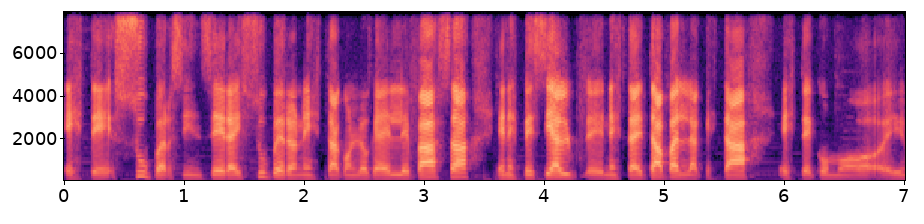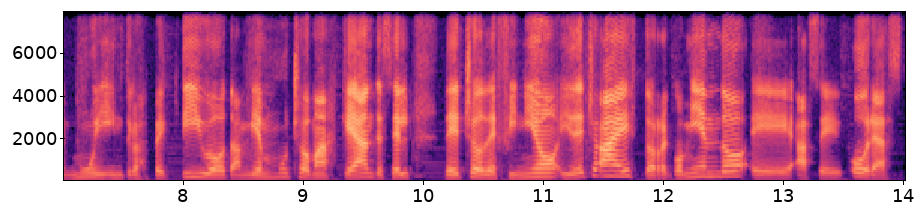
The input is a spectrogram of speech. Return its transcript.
este, súper sincera y súper honesta con lo que a él le pasa, en especial en esta etapa en la que está este, como eh, muy introspectivo, también mucho más que antes. Él, de hecho, definió, y de hecho, ah, esto recomiendo, eh, hace horas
